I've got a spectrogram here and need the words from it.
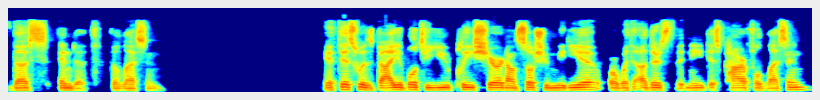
Thus endeth the lesson. If this was valuable to you, please share it on social media or with others that need this powerful lesson.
